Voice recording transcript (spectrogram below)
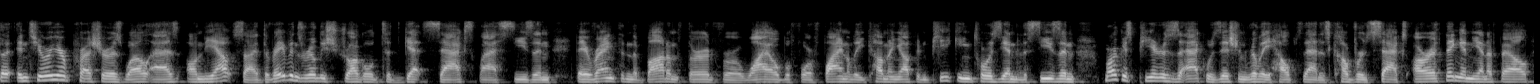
the interior pressure as well as on the outside. The Ravens really struggled to get sacks last season. They ranked in the bottom third for a while before finally coming up and peaking towards the end of the season. Marcus Peters' acquisition really helped that as coverage sacks are a thing in the NFL.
